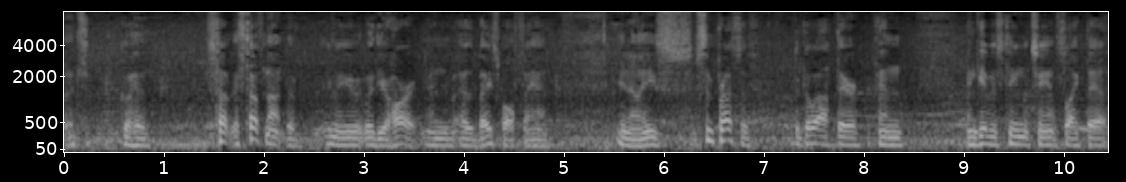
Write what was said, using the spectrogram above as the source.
that's. Go ahead. It's tough. It's tough not to. I mean, with your heart and as a baseball fan, you know, he's it's impressive to go out there and and give his team a chance like that.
